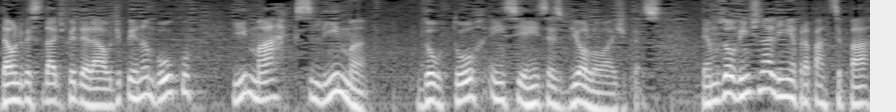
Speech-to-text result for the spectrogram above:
da Universidade Federal de Pernambuco, e Marx Lima, doutor em ciências biológicas. Temos ouvinte na linha para participar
